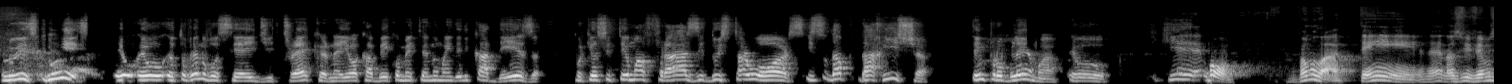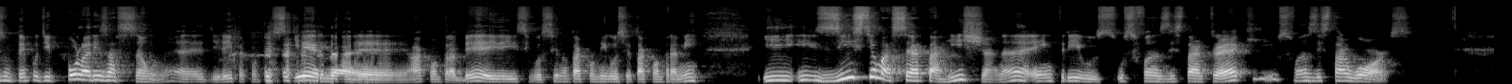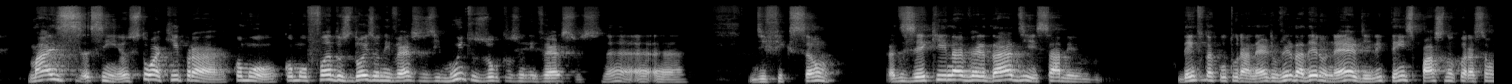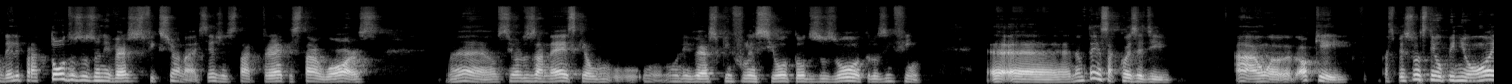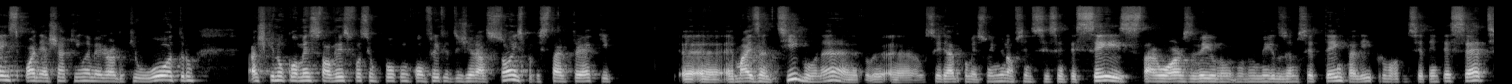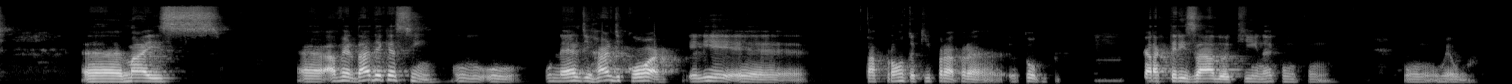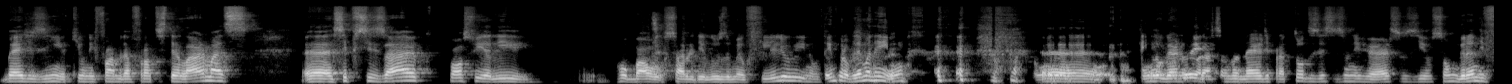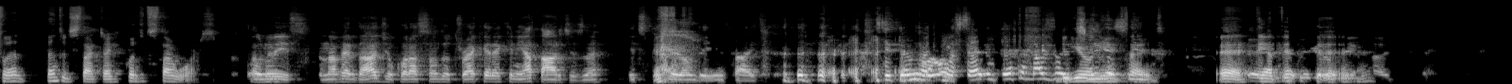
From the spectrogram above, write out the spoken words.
Luiz, Luiz, eu, eu, eu tô vendo você aí de tracker, né? E eu acabei cometendo uma indelicadeza, porque eu citei uma frase do Star Wars. Isso dá, dá rixa. Tem problema? Eu, que... É, bom, vamos lá. Tem, né, nós vivemos um tempo de polarização, né? Direita contra esquerda, é A contra B, e se você não está comigo, você está contra mim. E existe uma certa rixa né, entre os, os fãs de Star Trek e os fãs de Star Wars. Mas, assim, eu estou aqui para, como, como fã dos dois universos e muitos outros universos né, é, é, de ficção, para dizer que, na verdade, sabe, dentro da cultura nerd, o verdadeiro nerd, ele tem espaço no coração dele para todos os universos ficcionais, seja Star Trek, Star Wars, né, o Senhor dos Anéis, que é o, o universo que influenciou todos os outros, enfim. É, é não tem essa coisa de, ah, ok, as pessoas têm opiniões, podem achar que um é melhor do que o outro. Acho que no começo talvez fosse um pouco um conflito de gerações, porque Star Trek é, é, é mais antigo, né? É, o seriado começou em 1966, Star Wars veio no, no meio dos anos 70, ali, por volta de 77. É, mas a verdade é que, assim, o, o, o nerd hardcore, ele está pronto aqui para. Eu estou caracterizado aqui, né, com, com com o meu badgezinho aqui, uniforme da Frota Estelar, mas é, se precisar, eu posso ir ali roubar o sabre de luz do meu filho e não tem problema nenhum. é, tem lugar no coração do nerd para todos esses universos e eu sou um grande fã tanto de Star Trek quanto de Star Wars. Ô Luiz, na verdade, o coração do Tracker é que nem a Tardes, né? It's bigger on the inside. Citando aí uma série um pouco mais antiga. Assim. É, tem até. É,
